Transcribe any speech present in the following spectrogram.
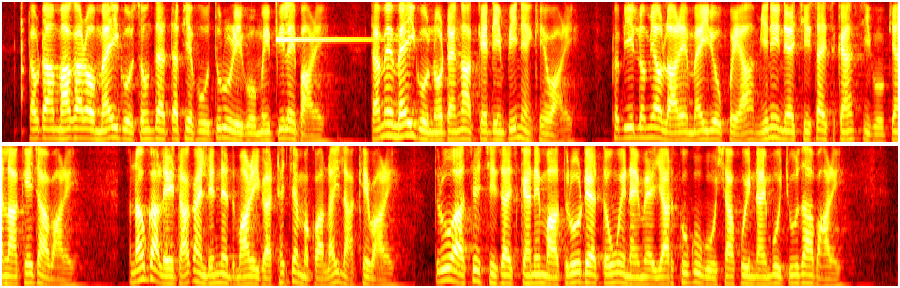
။ဒေါက်တာမားကတော့မက်အီကိုဆုံးသက်တက်ဖြစ်ဖို့သူတို့တွေကိုအမိန့်ပေးလိုက်ပါတယ်။ဒါမဲ့မက်အီကိုနော်တန်ကကယ်တင်ပေးနိုင်ခဲ့ပါတယ်။ထွက်ပြေးလွတ်မြောက်လာတဲ့မက်အီတို့ဖွဲ့ဟာမြင်းနေနဲ့ခြေဆိုင်စကန်စီကိုပြန်လာခဲ့ကြပါတယ်။အနောက်ကလည်းဓာတ်ကင်လက်နက်သမားတွေကထက်ချက်မကွာလိုက်လာခဲ့ပါတယ်။သူတို့ဟာစစ်ခြေဆိုင်စကန်ထဲမှာသူတို့တဲ့သုံးဝင်နိုင်မဲ့အရာတစ်ခုခုကိုရှာဖွေနိုင်ဖို့ကြိုးစားပါတယ်။မ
